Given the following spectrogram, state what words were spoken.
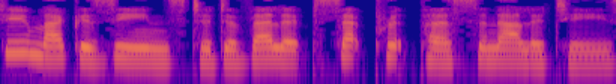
two magazines to develop separate personalities.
